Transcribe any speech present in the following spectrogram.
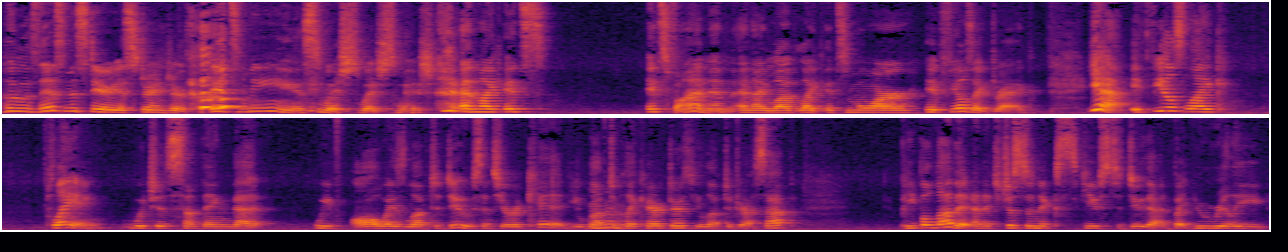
who's this mysterious stranger? It's me. Swish, swish, swish. And like it's it's fun and and I love like it's more it feels like drag. Yeah, it feels like playing, which is something that we've always loved to do since you're a kid. You love to mm-hmm. play characters, you love to dress up. People love it, and it's just an excuse to do that. But you really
